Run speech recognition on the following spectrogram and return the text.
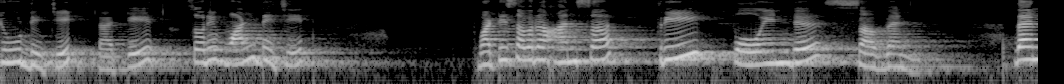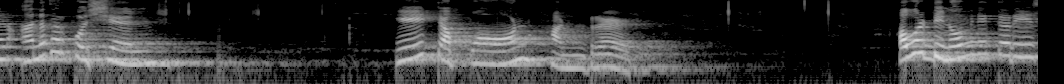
2 digit that is sorry 1 digit. What is our answer? 3.7 then another question. 8 upon 100 our denominator is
